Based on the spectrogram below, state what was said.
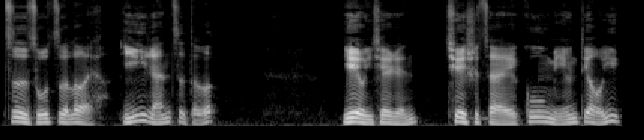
自足自乐呀，怡然自得。也有一些人却是在沽名钓誉。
